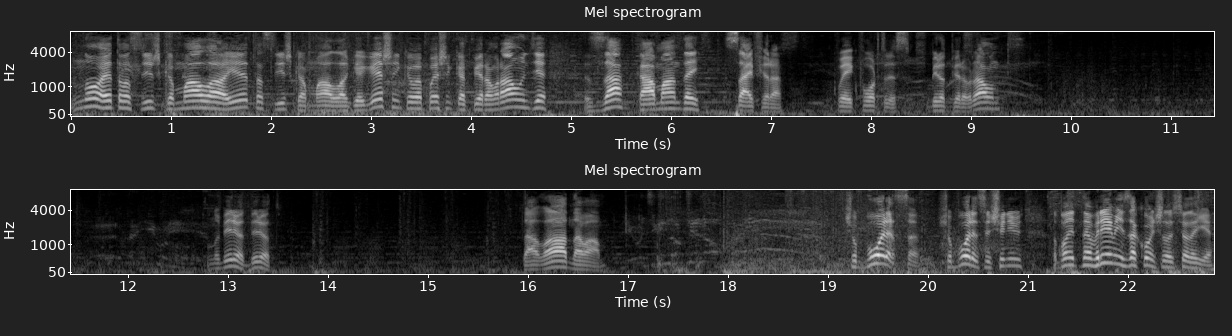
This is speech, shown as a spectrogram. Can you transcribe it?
Но этого слишком мало. И это слишком мало. ГГшенька, ВПшенька в первом раунде за командой Сайфера. Quake Fortress берет первый раунд. Ну, берет, берет. Да ладно вам. Что борются? Что борются? Еще не... Дополнительное время не закончилось все-таки.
